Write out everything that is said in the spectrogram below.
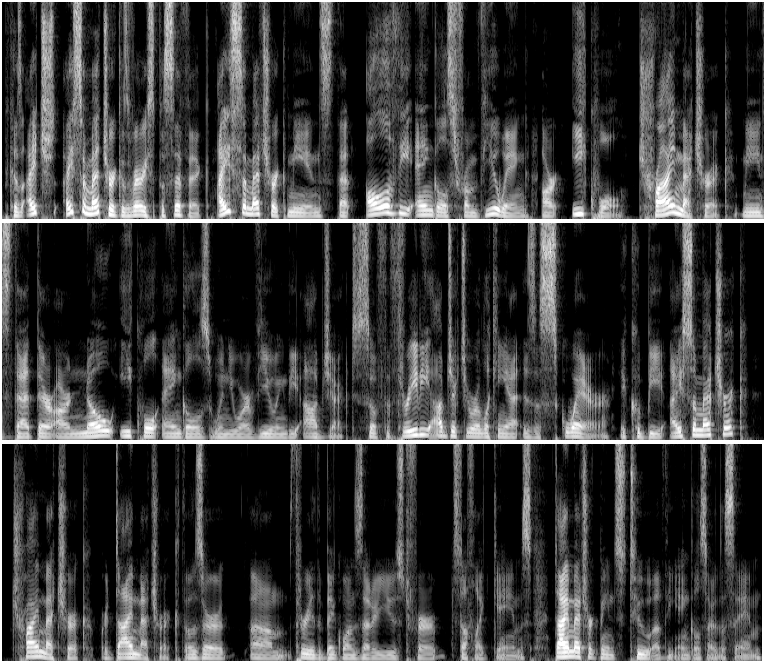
because isometric is very specific. Isometric means that all of the angles from viewing are equal. Trimetric means that there are no equal angles when you are viewing the object. So if the 3D object you are looking at is a square, it could be isometric, trimetric, or dimetric. Those are um, three of the big ones that are used for stuff like games. Dimetric means two of the angles are the same.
